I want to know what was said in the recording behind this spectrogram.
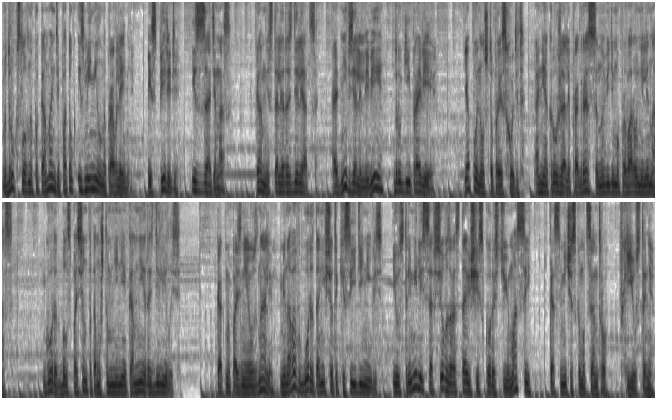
Вдруг, словно по команде, поток изменил направление. И спереди, и сзади нас. Камни стали разделяться. Одни взяли левее, другие правее. Я понял, что происходит. Они окружали прогресса, но, видимо, проворонили нас. Город был спасен, потому что мнение камней разделилось. Как мы позднее узнали, миновав город, они все-таки соединились и устремились со все возрастающей скоростью и массой к космическому центру в Хьюстоне.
